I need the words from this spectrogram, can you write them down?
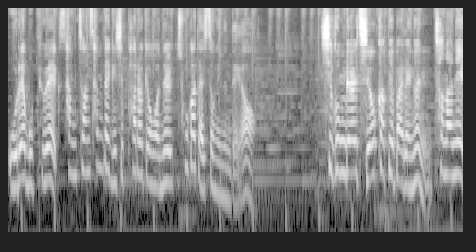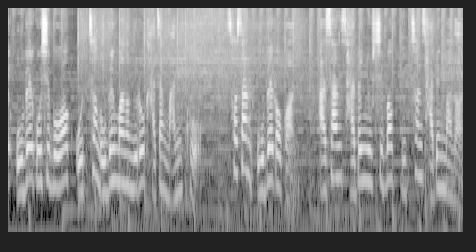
올해 목표액 3,328억 원을 초과 달성했는데요. 시군별 지역 화폐 발행은 천안이 555억 5,500만 원으로 가장 많고 서산 500억 원, 아산 460억 6,400만 원,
